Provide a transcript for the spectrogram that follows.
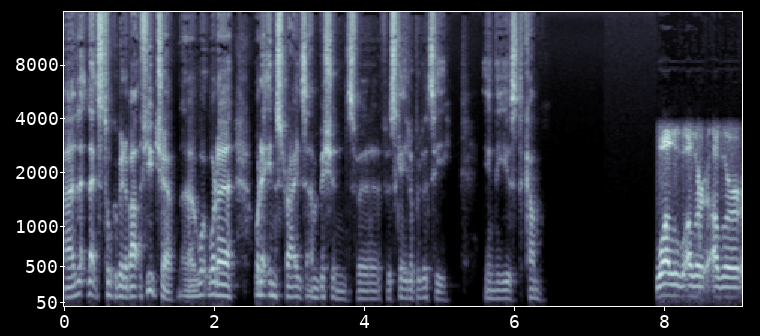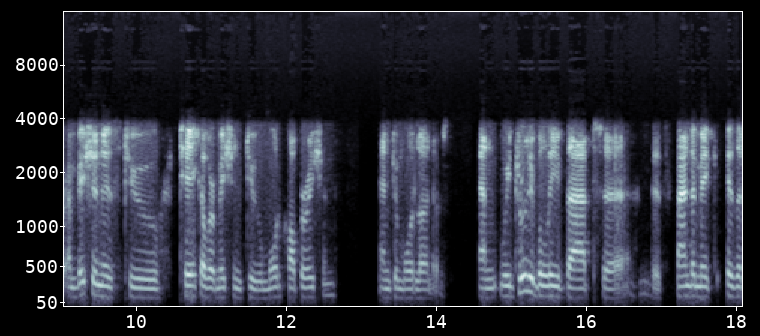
Uh, let, us talk a bit about the future. Uh, what, what, are what are InStride's ambitions for, for scalability in the years to come? Well, our our ambition is to take our mission to more corporations and to more learners. And we truly believe that uh, this pandemic is a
